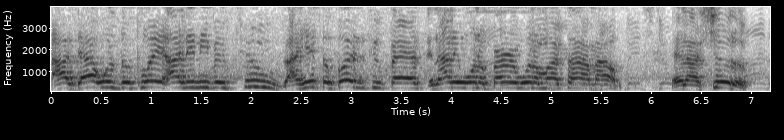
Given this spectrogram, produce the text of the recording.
I, that was the play I didn't even choose. I hit the button too fast, and I didn't want to burn one of my timeouts, and I should have.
